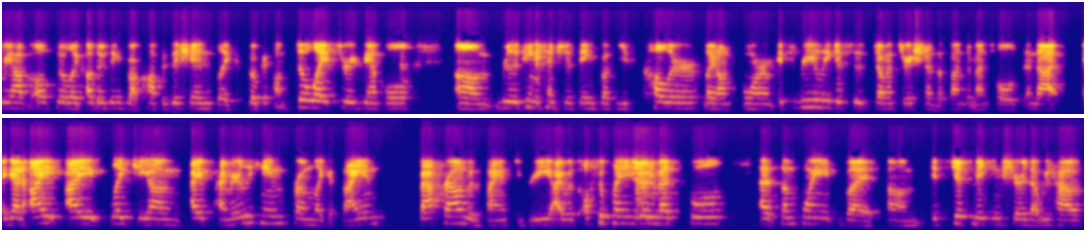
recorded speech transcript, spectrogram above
we have also like other things about compositions, like focus on still lifes, for example, um, really paying attention to things about the use of color, light on form. It's really just a demonstration of the fundamentals. And that, again, I, I like Jiyoung, I primarily came from like a science background with a science degree. I was also planning to go to med school at some point, but um, it's just making sure that we have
